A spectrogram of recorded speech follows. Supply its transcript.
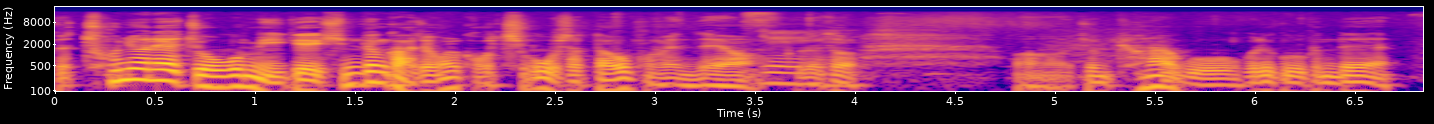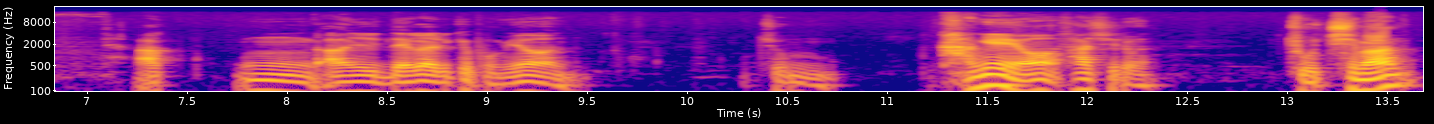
그러니까 초년에 조금 이게 힘든 과정을 거치고 오셨다고 보면 돼요. 예. 그래서 어, 좀 편하고 그리고 근데 아, 음, 아니 내가 이렇게 보면 좀 강해요, 사실은. 좋지만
